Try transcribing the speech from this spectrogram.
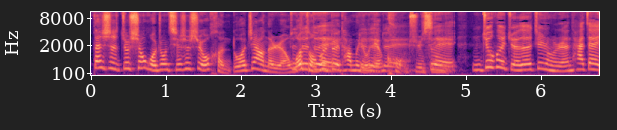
但是就生活中其实是有很多这样的人，我总会对他们有点恐惧心理。对你就会觉得这种人他在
